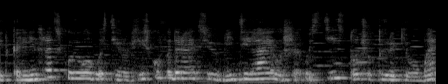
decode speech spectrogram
від Калінінградської області Російську Федерацію відділяє лише ось ці 104 кілометри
